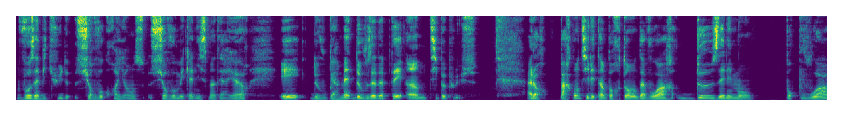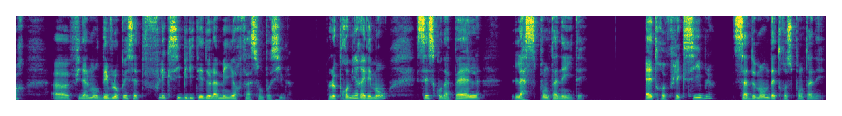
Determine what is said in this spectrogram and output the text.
vos habitudes, sur vos croyances, sur vos mécanismes intérieurs et de vous permettre de vous adapter un petit peu plus. Alors, par contre, il est important d'avoir deux éléments pour pouvoir euh, finalement développer cette flexibilité de la meilleure façon possible. Le premier élément, c'est ce qu'on appelle la spontanéité. Être flexible, ça demande d'être spontané.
